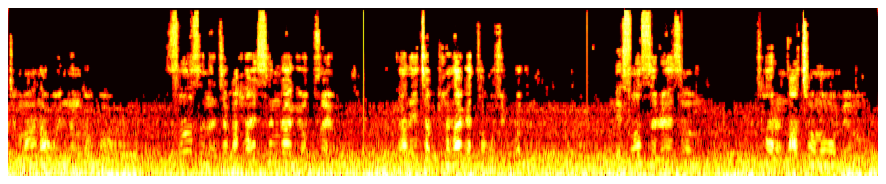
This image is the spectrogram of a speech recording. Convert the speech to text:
지금 안 하고 있는 거고 서스는 제가 할 생각이 없어요. 나는 이 차 편하게 타고 싶거든 근데 서스를 해서 차를 낮춰 놓으면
